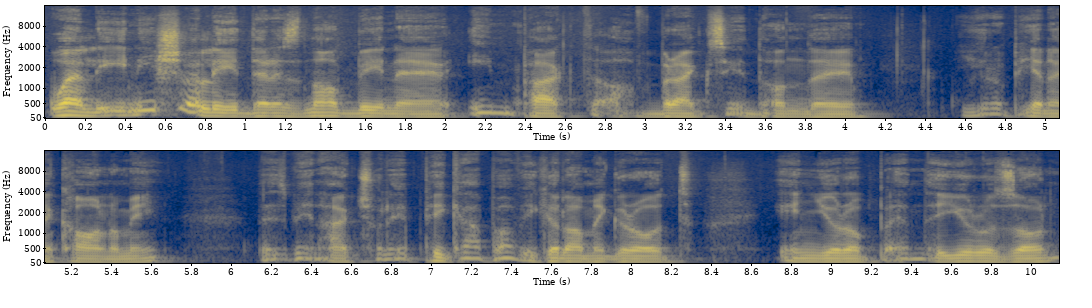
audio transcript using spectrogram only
Well, initially there has not been an impact of Brexit on the European economy. There's been actually a pickup of economic growth in Europe and the Eurozone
